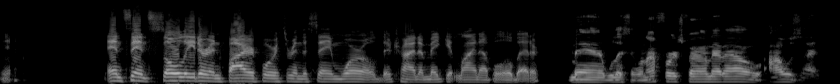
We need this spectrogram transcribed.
Yeah. And since Soul Eater and Fire Force are in the same world, they're trying to make it line up a little better. Man, well, listen. When I first found that out, I was like,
